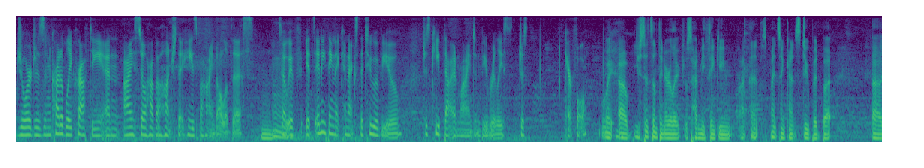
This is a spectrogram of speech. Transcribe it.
George is incredibly crafty, and I still have a hunch that he's behind all of this. Hmm. So Mm. if it's anything that connects the two of you, just keep that in mind and be really s- just careful. Wait, uh, you said something earlier. It just had me thinking. I, I- this might sound kind of stupid, but uh,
